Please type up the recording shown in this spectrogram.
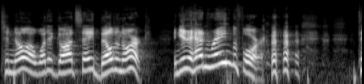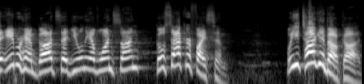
To Noah, what did God say? Build an ark. And yet it hadn't rained before. to Abraham, God said, You only have one son, go sacrifice him. What are you talking about, God?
